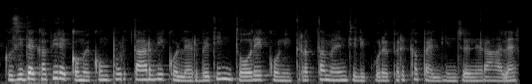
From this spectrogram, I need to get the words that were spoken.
così da capire come comportarvi con le erbe tintorie e con i trattamenti e le cure per capelli in generale.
